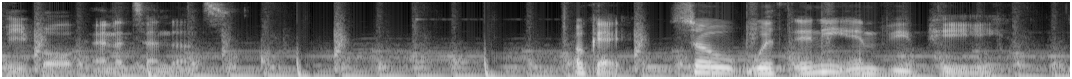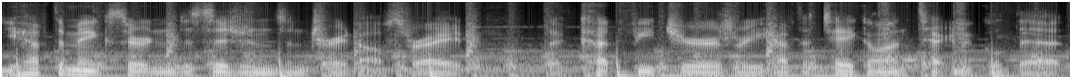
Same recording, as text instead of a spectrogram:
people in attendance. Okay so with any mvp you have to make certain decisions and trade-offs right the cut features or you have to take on technical debt.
